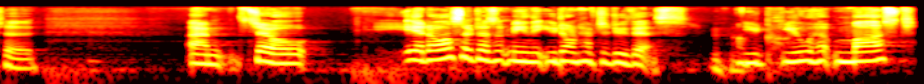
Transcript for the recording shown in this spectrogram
to. Um, so it also doesn't mean that you don't have to do this. Mm-hmm. You you must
